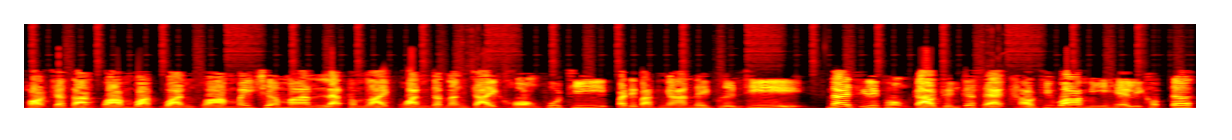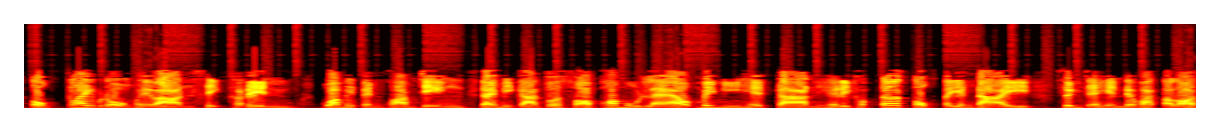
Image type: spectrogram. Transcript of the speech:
เพราะจะสร้างความหวาดหวั่น ความไม่เชื่อมั่น และทำลายขวัญกำลังใจของผู้ที่ปฏิบัติงานในพื้นที่ นายสิริพงศ์กล่าวถึงกระแสข่าวที่ว่ามีเฮลิคอปเตอร์ตกใกล้โรงพยาบาลสิครินว่าไม่เป็นความจริง ได้มีการตรวจสอบข้อมูลแล้ว ไม่มีเหตุการณ์เฮลิคอปเตอร์ตกแต่อย่างใด ซึ่งจะเห็นได้ว่าตลอด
